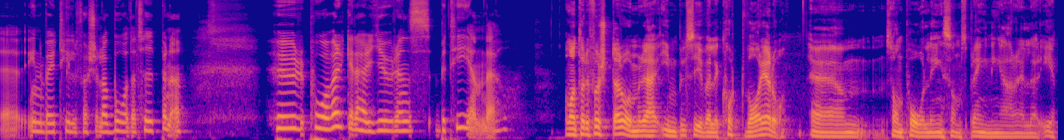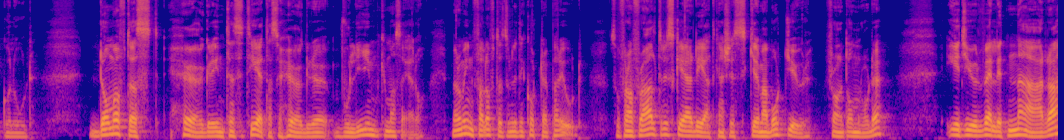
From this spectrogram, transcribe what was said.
eh, innebär ju tillförsel av båda typerna. Hur påverkar det här djurens beteende? Om man tar det första då med det här impulsiva eller kortvariga då. Eh, som påling, som sprängningar eller ekolod. De har oftast högre intensitet, alltså högre volym kan man säga då. Men de infaller oftast under en lite kortare period. Så framförallt riskerar det att kanske skrämma bort djur från ett område. Är ett djur väldigt nära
